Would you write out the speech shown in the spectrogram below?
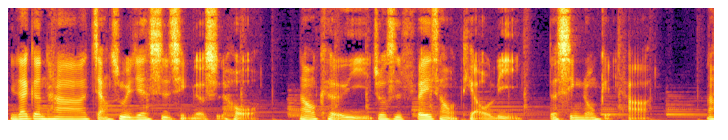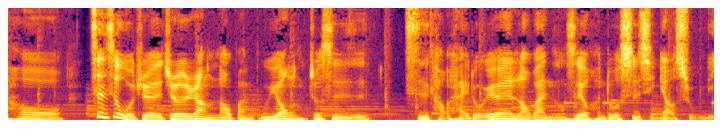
你在跟他讲述一件事情的时候，然后可以就是非常有条理的形容给他，然后甚至我觉得就是让老板不用就是思考太多，因为老板总是有很多事情要处理，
